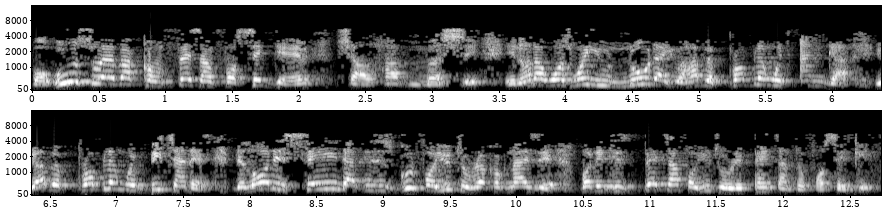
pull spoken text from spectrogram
But whosoever confess and forsake them shall have mercy. In other words, when you know that you have a problem with anger, you have a problem with bitterness, the Lord is saying that it is good for you to recognize it, but it is better for you to repent and to forsake it.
